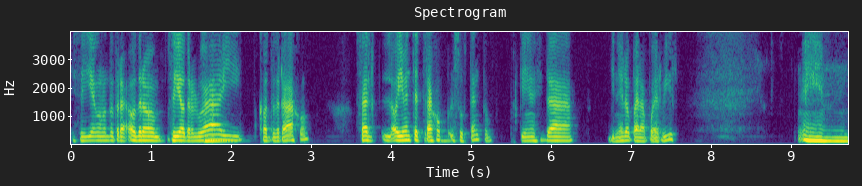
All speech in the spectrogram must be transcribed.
Y seguía con otro, otro, seguía a otro lugar y con otro trabajo. O sea, obviamente el trabajo el sustento, porque necesita dinero para poder vivir. Eh,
